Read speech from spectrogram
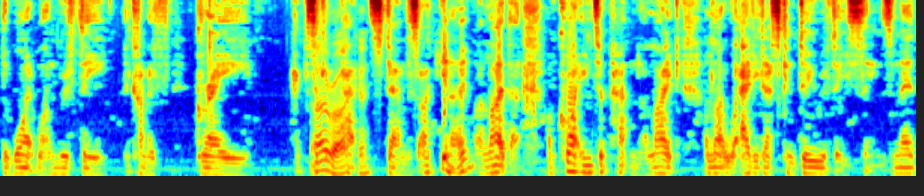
the white one with the, the kind of grey hexagon oh, right, patterns okay. down this. I, you know, I like that. I'm quite into pattern. I like I like what Adidas can do with these things, and they're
